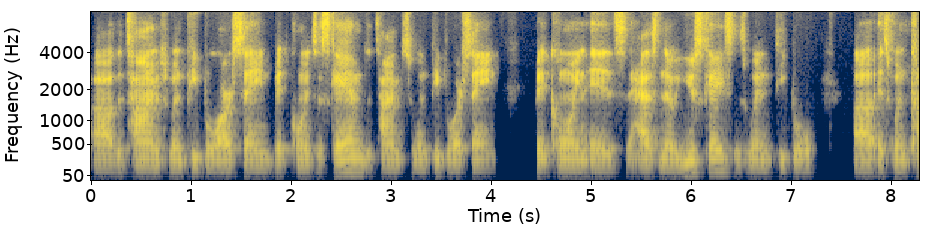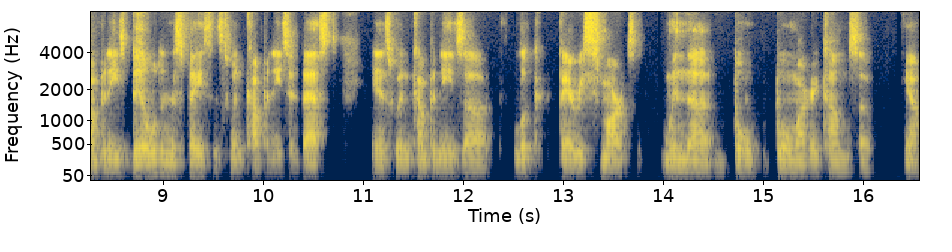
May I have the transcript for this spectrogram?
uh, the times when people are saying Bitcoin's a scam, the times when people are saying Bitcoin is has no use case is when people uh, it's when companies build in the space. It's when companies invest. And it's when companies uh, look very smart when the bull, bull market comes. So, yeah.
